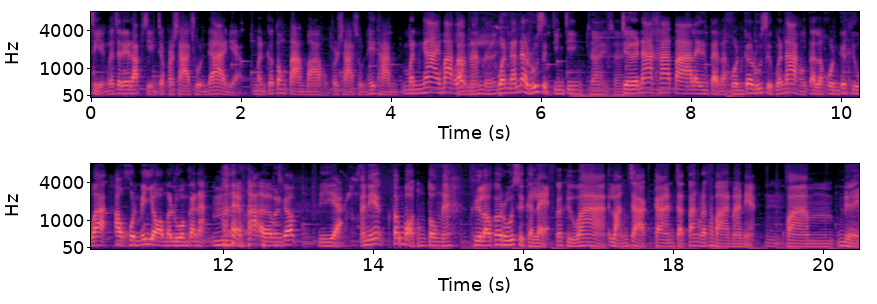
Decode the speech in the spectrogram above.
เสียงและจะได้รับเสียงจากประชาชนได้เนี่ยมันก็ต้องตามบาร์ของประชาชนให้ทัน มันง่ายมากแล้วตามนั้นเลย วันนั้นน่ะรู้สึกจริงใช่ใช่ๆเจอหน้าค่าตาอะไรต่างแต่ละคนก็รู้สึกว่าหน้าของแต่ละคนก็คือว่าเอาคนไม่ยอมมารวมกันอะอืมแต่ว่าเออมันก็ดีอะ อันเนี้ยต้องบอกตรงๆนะ คือเราก็รู้สึกกันแหละ ก็คือว่าหลังจากการจัดตั้งรัฐบาลมาเนี่ย อืม ความเหนื่อย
